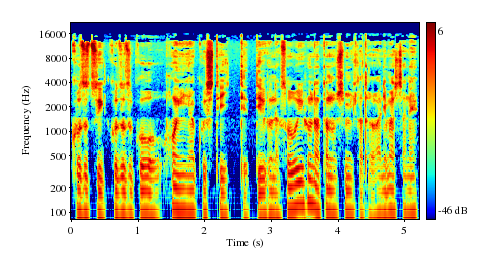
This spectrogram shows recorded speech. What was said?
個ずつ一個ずつこう翻訳していってっていう風なそういう風な楽しみ方がありましたね。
